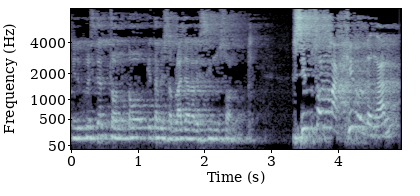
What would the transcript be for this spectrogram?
Hidup Kristen contoh kita bisa belajar dari Simpson. Simpson lahir dengan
